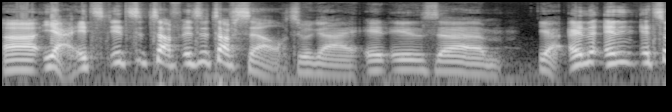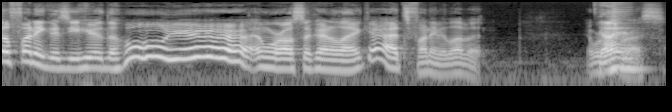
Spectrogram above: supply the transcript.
Uh, yeah, it's it's a tough it's a tough sell to a guy. It is, um, yeah, and and it's so funny because you hear the oh yeah, and we're also kind of like yeah, it's funny, we love it. It works Oh, for us.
